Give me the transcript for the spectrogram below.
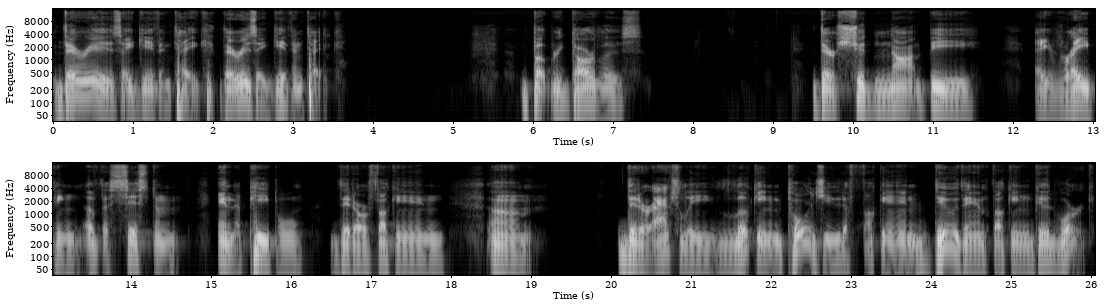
there is a give and take. There is a give and take. But regardless, there should not be a raping of the system and the people that are fucking um that are actually looking towards you to fucking do them fucking good work.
